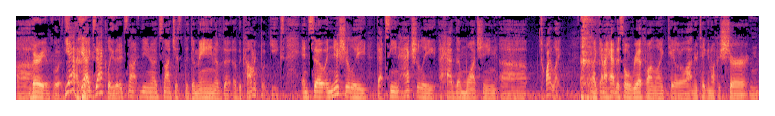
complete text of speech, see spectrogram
Uh, Very influenced. yeah, yeah, exactly. That it's not you know it's not just the domain of the of the comic book geeks. And so initially, that scene actually had them watching uh, Twilight. like, and I had this whole riff on like Taylor Lautner taking off his shirt, and,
